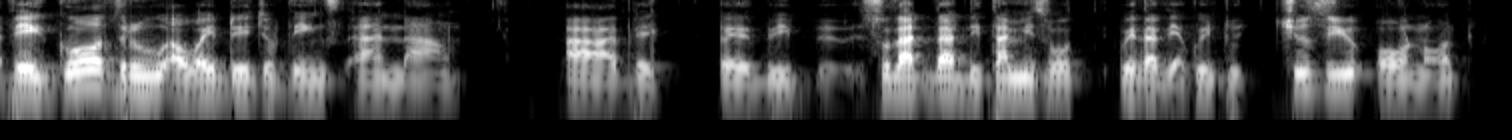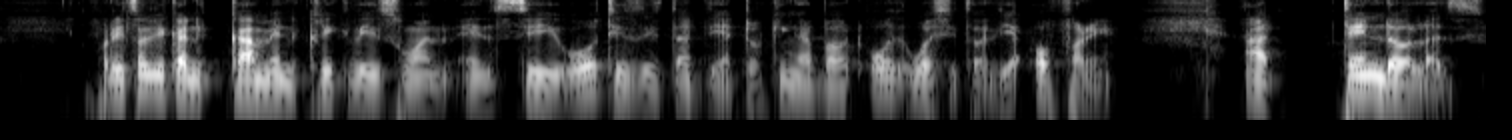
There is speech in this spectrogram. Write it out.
they go through a wide range of things, and uh, uh, they uh, so that that determines what, whether they are going to choose you or not. For instance, you can come and click this one and see what is it that they are talking about or what is it that they are offering at ten dollars.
